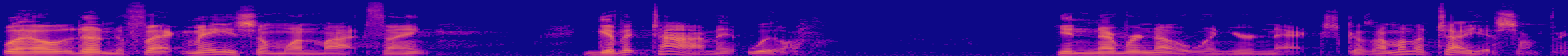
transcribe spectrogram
Well, it doesn't affect me, someone might think. Give it time, it will. You never know when you're next. Because I'm going to tell you something.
